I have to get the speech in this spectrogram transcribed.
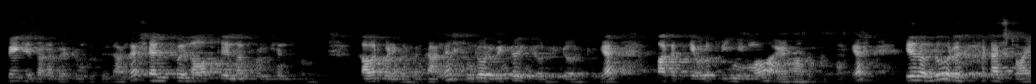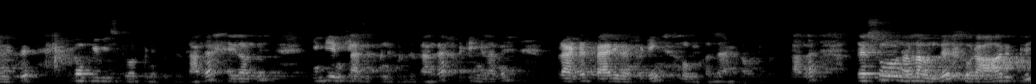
ஸ்பேஷியஸான பெட்ரூம் கொடுத்துருக்காங்க. ஷெல்ஃபு லாஃப்ட் எல்லாம் ப்ரொவிஷன் கவர் பண்ணி கொடுத்துருக்காங்க. இங்கே ஒரு விண்டோ இங்கே ஒரு விண்டோ இருக்குங்க. பார்க்கறதுக்கு எவ்வளோ ப்ரீமியமாக அழகாக கொடுத்துருக்காங்க. இதில் வந்து ஒரு அட்டாச் டாய்லெட்டு இதுவும் பிவிசி டோர் பண்ணி கொடுத்துருக்காங்க. இதில் வந்து இந்தியன் கிளாஸிக் பண்ணி கொடுத்துருக்காங்க. ஃபிட்டிங் எல்லாமே பிராண்டட் பேரிவேர் ஃபிட்டிங் உங்களுக்கு வந்து அழகாக பண்ணி கொடுத்துருக்காங்க. ரெஸ்ட் ரூமும் நல்லா வந்து ஒரு ஆறுக்கு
